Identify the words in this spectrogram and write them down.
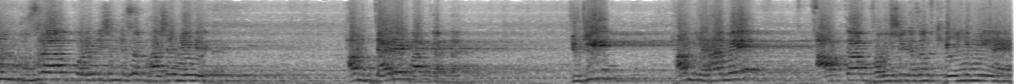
हम दूसरा पॉलिटिशियन जैसा भाषण नहीं देता। हम डायरेक्ट बात करता है। क्योंकि हम यहाँ में आपका भविष्य के साथ खेलने नहीं आए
